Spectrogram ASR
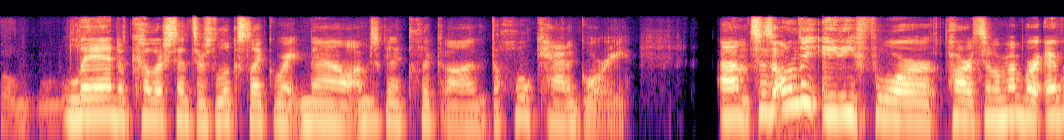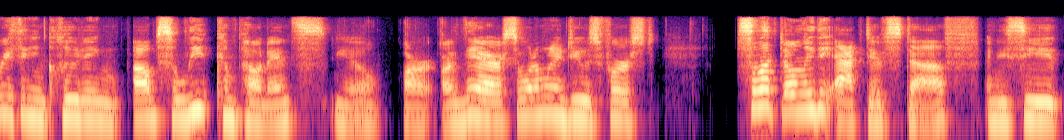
land of color sensors looks like right now, I'm just going to click on the whole category. Um, so there's only 84 parts, and remember everything, including obsolete components, you know, are, are there. So what I'm going to do is first select only the active stuff, and you see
